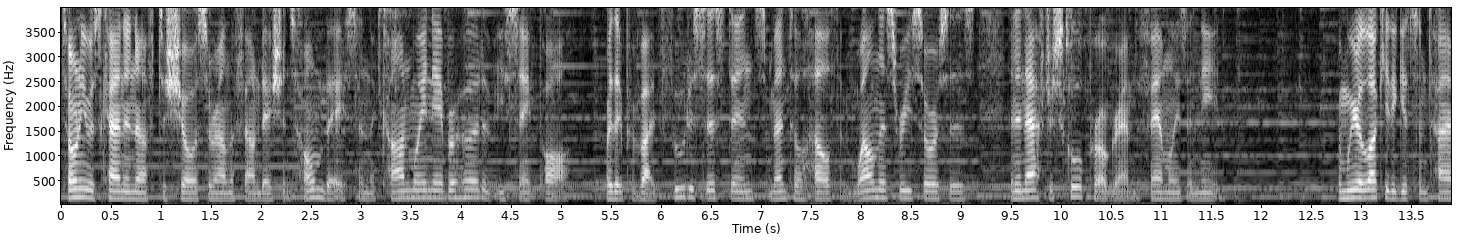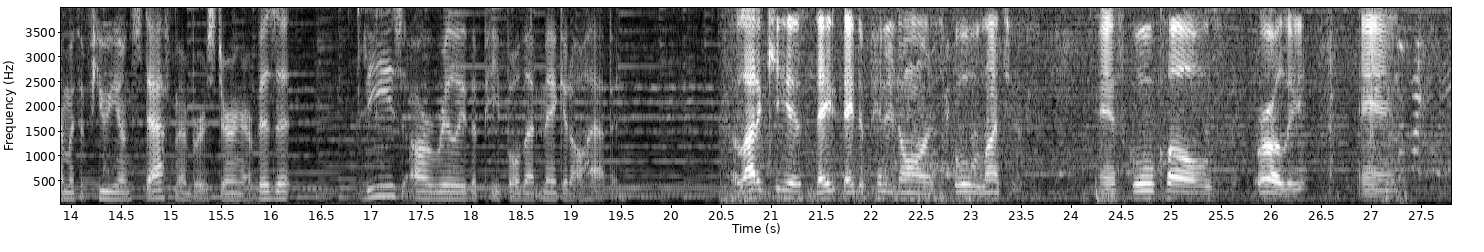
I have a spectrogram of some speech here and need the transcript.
Tony was kind enough to show us around the Foundation's home base in the Conway neighborhood of East St. Paul, where they provide food assistance, mental health and wellness resources, and an after school program to families in need. And we are lucky to get some time with a few young staff members during our visit. These are really the people that make it all happen. A lot of kids, they, they depended on school lunches, and school closed early, and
